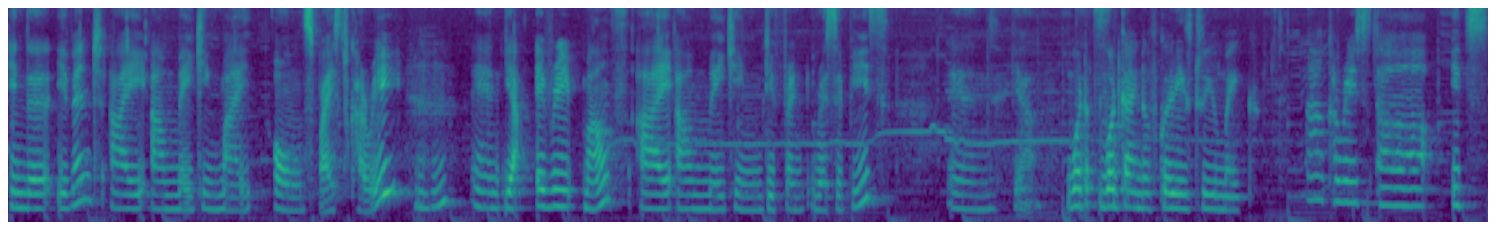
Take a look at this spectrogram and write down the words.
in the event I am making my own spiced curry, Mm-hmm. and yeah, every month I am making different recipes, and yeah. What what kind of curries do you make? uh, curries, uh, it's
